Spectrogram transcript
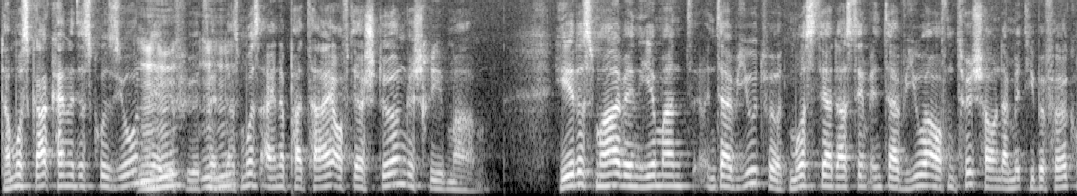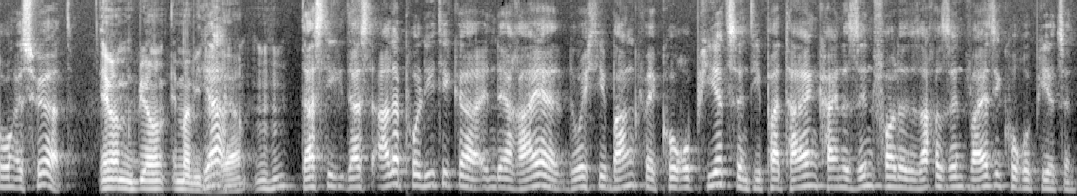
Da muss gar keine Diskussion mehr geführt werden. Das muss eine Partei auf der Stirn geschrieben haben. Jedes Mal, wenn jemand interviewt wird, muss der das dem Interviewer auf den Tisch hauen, damit die Bevölkerung es hört. Immer, immer, wieder, Ja. ja. Mhm. Dass, die, dass alle Politiker in der Reihe durch die Bank weg korruptiert sind, die Parteien keine sinnvolle Sache sind, weil sie korruptiert sind,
